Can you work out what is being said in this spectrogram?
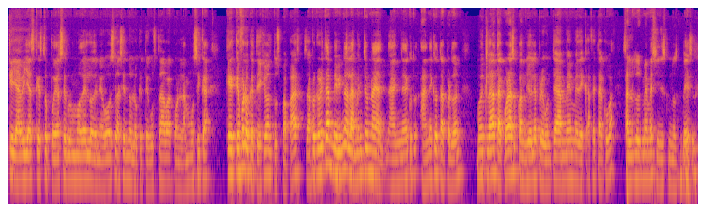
que ya veías que esto podía ser un modelo de negocio haciendo lo que te gustaba con la música? ¿Qué, qué fue lo que te dijeron tus papás? O sea, porque ahorita me vino a la mente una anécdota, anécdota, perdón, muy clara. ¿Te acuerdas cuando yo le pregunté a Meme de Café Tacuba? Saludos, Meme, si es que nos ves.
